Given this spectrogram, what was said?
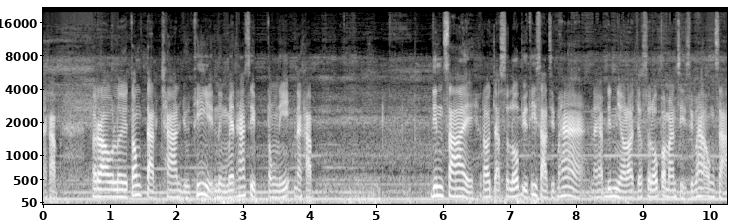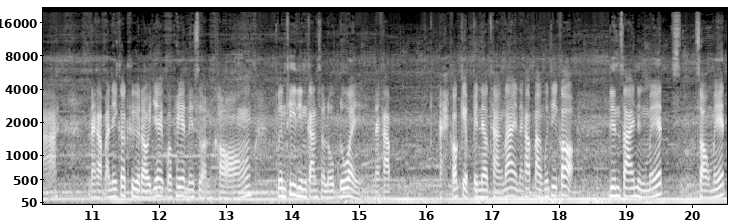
นะครับ เราเลยต้องตัดชานอยู่ที่1เมตร50ตรงนี้นะครับ ดินทรายเราจะสโลปอยู่ที่ 35นะครับ ดินเหนียวเราจะสโลปประมาณ 45 องศานะครับ อันนี้ก็คือเราแยกประเภทในส่วนของพื้นที่ดินการสโลปด้วยนะครับก็เก็บเป็นแนวทางได้นะครับ บางพื้นที่ก็ ดินทราย 1 เมตร 2 เมตร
